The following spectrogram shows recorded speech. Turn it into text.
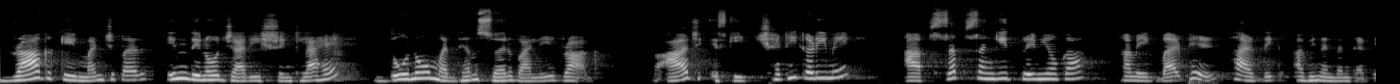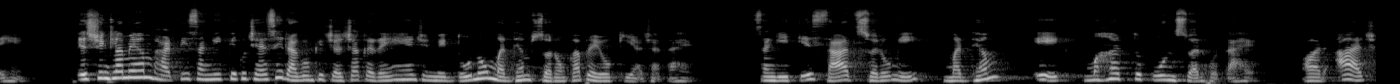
राग के मंच पर इन दिनों जारी श्रृंखला है दोनों मध्यम स्वर वाले राग। तो आज इसकी छठी कड़ी में आप सब संगीत प्रेमियों का हम एक बार फिर हार्दिक अभिनंदन करते हैं। इस श्रृंखला में हम भारतीय संगीत के कुछ ऐसे रागों की चर्चा कर रहे हैं जिनमें दोनों मध्यम स्वरों का प्रयोग किया जाता है। संगीत के सात स्वरों में मध्यम एक महत्वपूर्ण स्वर होता है और आज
